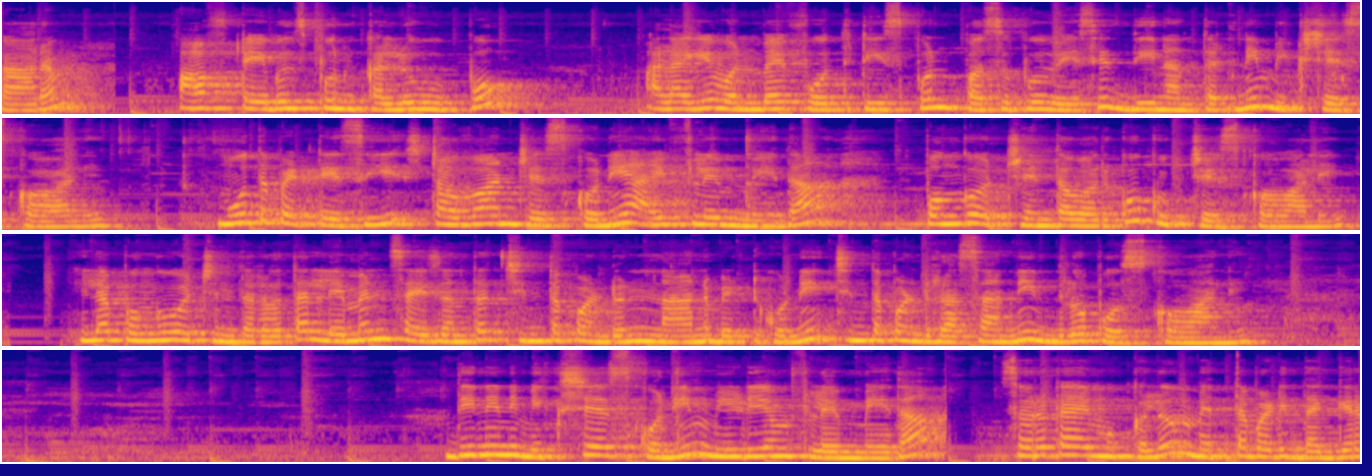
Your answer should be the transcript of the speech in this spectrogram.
కారం హాఫ్ టేబుల్ స్పూన్ కల్లు ఉప్పు అలాగే వన్ బై ఫోర్త్ టీ స్పూన్ పసుపు వేసి దీని అంతటిని మిక్స్ చేసుకోవాలి. మూత పెట్టేసి స్టవ్ ఆన్ చేసుకొని ఐ ఫ్లేమ్ మీద పొంగు వచ్చేంత వరకు కుక్ చేసుకోవాలి. ఇలా పొంగు వచ్చిన తర్వాత లెమన్ సైజ్ అంతా చింతపండుని నానబెట్టుకొని చింతపండు రసాన్ని ఇందులో పోసుకోవాలి. దీనిని మిక్స్ చేసుకొని మీడియం ఫ్లేమ్ మీద సొరకాయ ముక్కలు మెత్తబడి దగ్గర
